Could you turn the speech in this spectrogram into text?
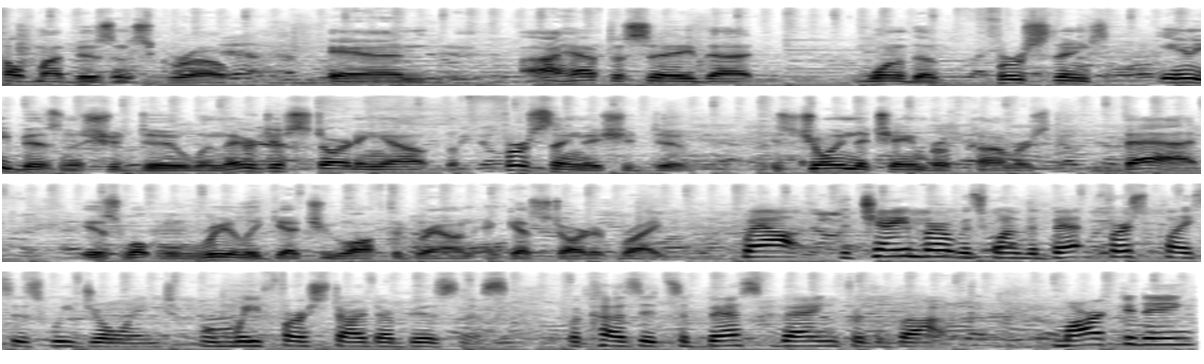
help my business grow. And I have to say that one of the first things any business should do when they're just starting out, the first thing they should do is join the Chamber of Commerce. That is what will really get you off the ground and get started right. Well, the Chamber was one of the first places we joined when we first started our business because it's the best bang for the buck. Marketing,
